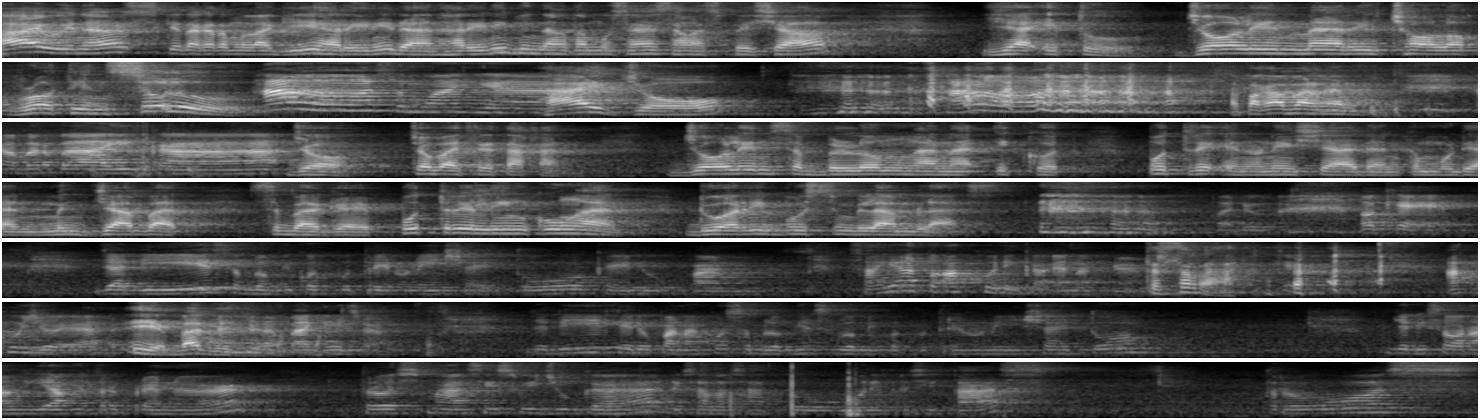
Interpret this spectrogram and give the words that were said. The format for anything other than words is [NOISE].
Hai winners, kita ketemu lagi hari ini dan hari ini bintang tamu saya sangat spesial yaitu Jolin Mary Colok Rotin Sulu. Halo semuanya. Hai Jo, [LAUGHS] Halo. apa kabar kan? Kabar baik kak. Jo, coba ceritakan. Jolin sebelum Ngana ikut Putri Indonesia dan kemudian menjabat sebagai Putri Lingkungan 2019. [LAUGHS] Waduh. Oke. Jadi sebelum ikut Putri Indonesia itu kehidupan saya atau aku nih kak enaknya. Terserah. Oke. Aku Jo ya. Iya, bagi Jo. [LAUGHS] Bagi Jo. Jadi kehidupan aku sebelumnya sebelum ikut Putri Indonesia itu jadi seorang young entrepreneur, terus mahasiswi juga di salah satu universitas, terus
